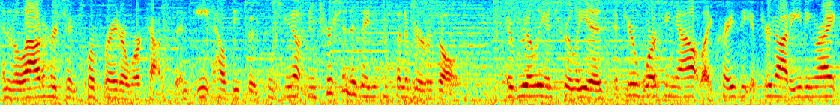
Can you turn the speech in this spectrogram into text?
And it allowed her to incorporate her workouts and eat healthy food. Because, you know, nutrition is 80% of your results. It really and truly is. If you're working out like crazy, if you're not eating right,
